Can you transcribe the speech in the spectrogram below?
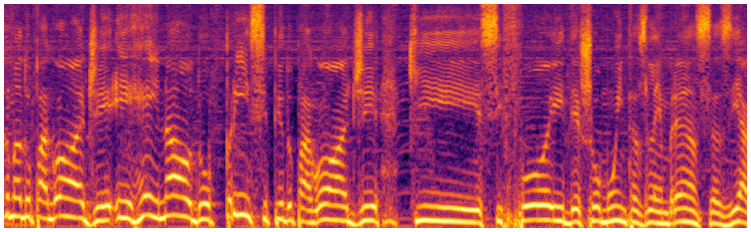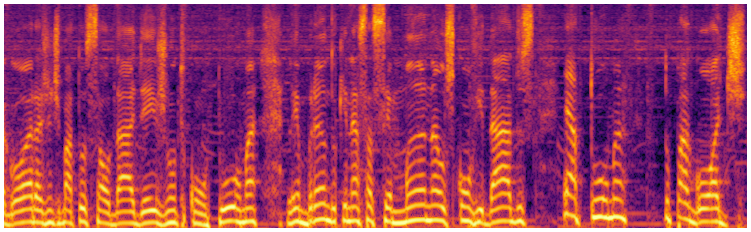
Turma do Pagode e Reinaldo, príncipe do pagode, que se foi, deixou muitas lembranças e agora a gente matou saudade aí junto com o Turma. Lembrando que nessa semana os convidados é a Turma do Pagode,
